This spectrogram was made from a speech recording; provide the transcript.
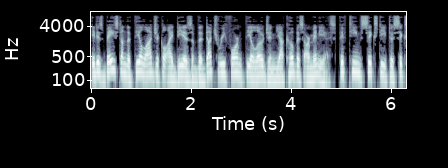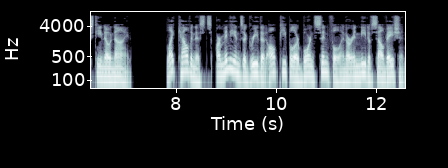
It is based on the theological ideas of the Dutch Reformed theologian Jacobus Arminius (1560–1609). Like Calvinists, Arminians agree that all people are born sinful and are in need of salvation.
